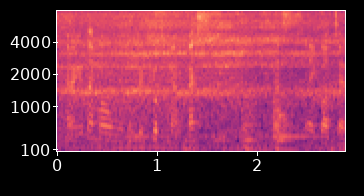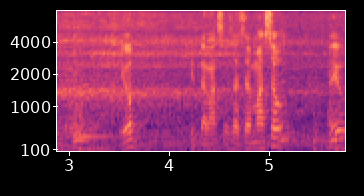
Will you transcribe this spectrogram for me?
sekarang kita mau ngebebek markas Mas Eko Channel. Yuk, kita langsung saja masuk. Ayo.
